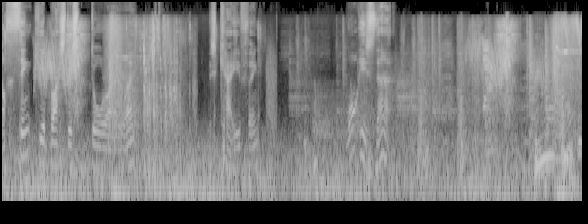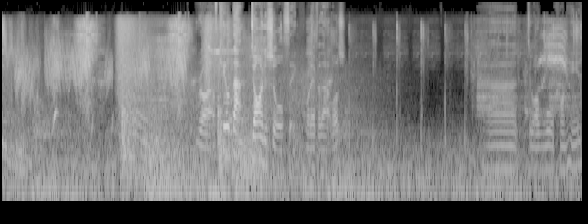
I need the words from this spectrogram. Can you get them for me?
I think you blast this door right away. This cave thing. What is that? Right, I've killed that dinosaur thing, whatever that was. Uh, do I walk on here?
